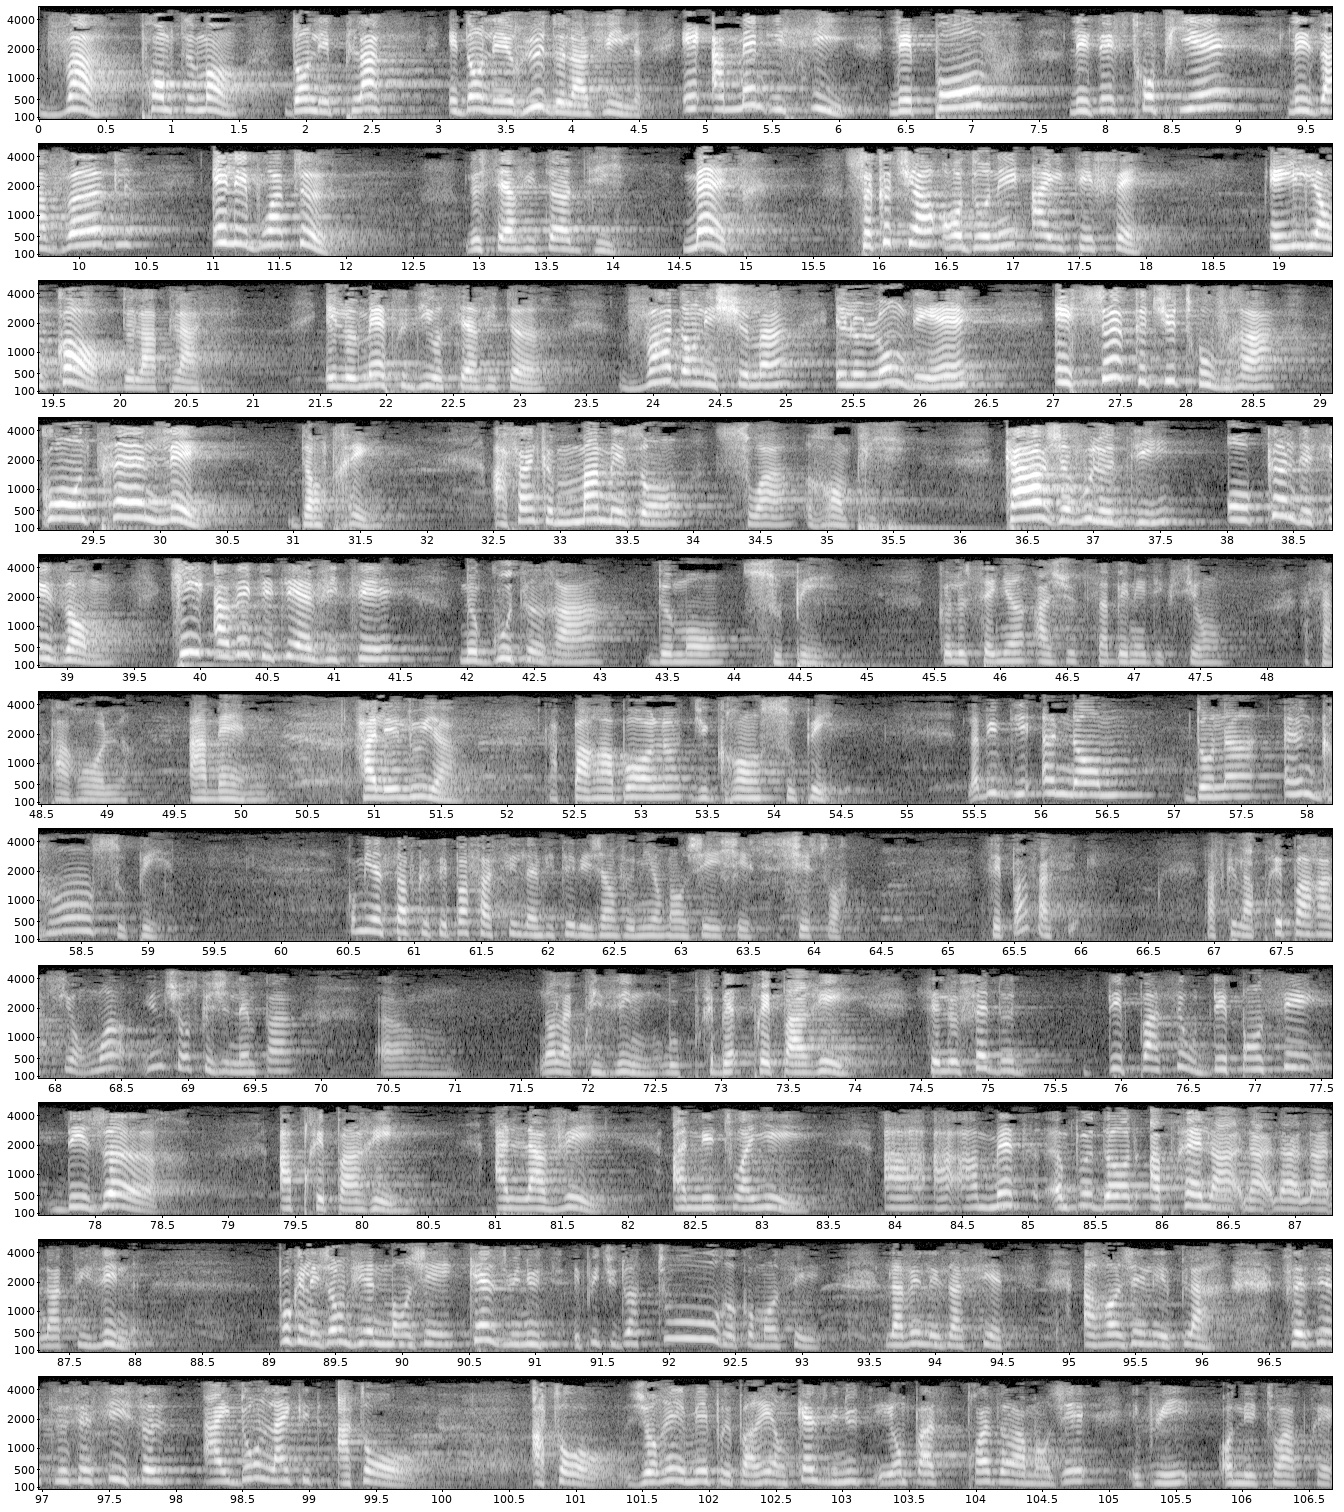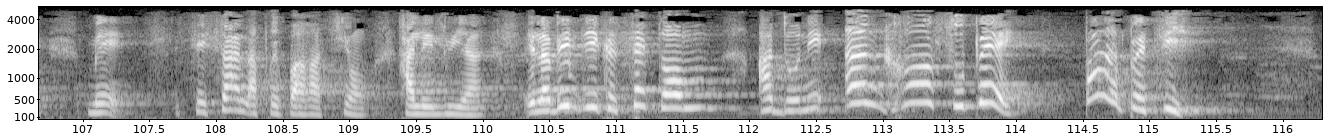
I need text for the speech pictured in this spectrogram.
Va promptement dans les places et dans les rues de la ville et amène ici les pauvres, les estropiés, les aveugles et les boiteux. Le serviteur dit, Maître, ce que tu as ordonné a été fait, et il y a encore de la place. Et le maître dit au serviteur, Va dans les chemins et le long des haies, et ceux que tu trouveras, contrains-les d'entrer, afin que ma maison soit remplie. Car je vous le dis, aucun de ces hommes qui avaient été invités ne goûtera de mon souper. Que le Seigneur ajoute sa bénédiction à sa parole. Amen. Alléluia. La parabole du grand souper. La Bible dit un homme donna un grand souper. Combien savent que ce n'est pas facile d'inviter les gens à venir manger chez, chez soi? C'est pas facile. Parce que la préparation, moi, une chose que je n'aime pas euh, dans la cuisine ou pré- préparer, c'est le fait de dépasser ou dépenser des heures à préparer, à laver, à nettoyer, à, mettre un peu d'ordre après la- la- la cuisine. Pour que les gens viennent manger 15 minutes et puis tu dois tout recommencer. Laver les assiettes, arranger les plats, faire ce- ceci, ce, I don't like it at all. At all. J'aurais aimé préparer en 15 minutes et on passe 3 heures à manger et puis on nettoie après. Mais c'est ça la préparation. Alléluia. Et la Bible dit que cet homme a donné un grand souper, pas un petit,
